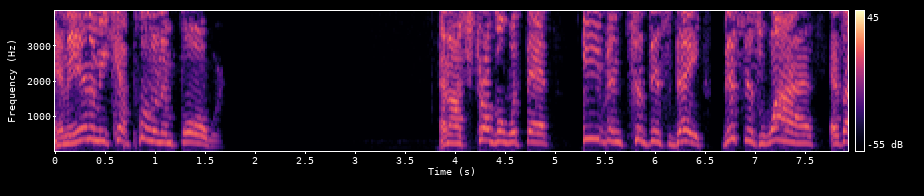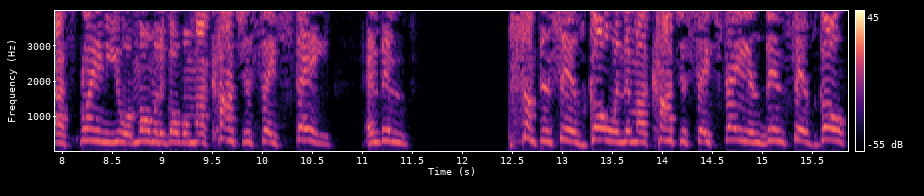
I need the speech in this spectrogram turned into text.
and the enemy kept pulling them forward. And I struggle with that even to this day. This is why, as I explained to you a moment ago, when my conscience say stay, and then something says go and then my conscience say stay and then says go.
